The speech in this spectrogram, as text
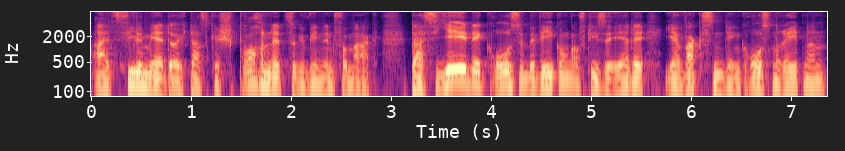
als vielmehr durch das Gesprochene zu gewinnen vermag, dass jede große Bewegung auf dieser Erde ihr Wachsen den großen Rednern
